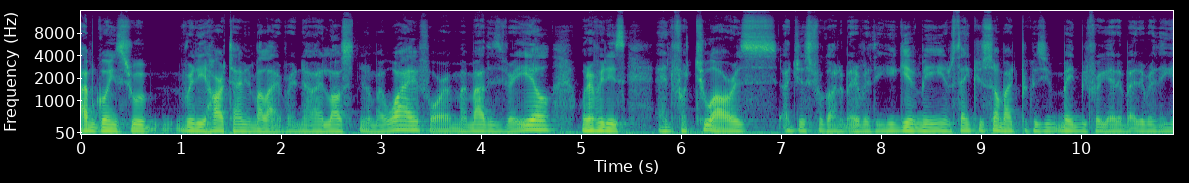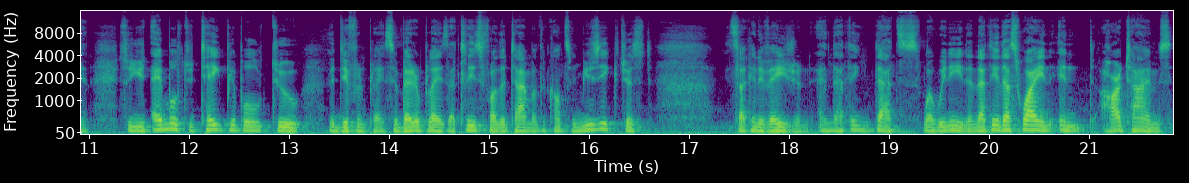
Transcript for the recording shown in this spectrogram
I'm going through a really hard time in my life right now. I lost you know, my wife, or my mother is very ill, whatever it is. And for two hours, I just forgot about everything. You give me, you know, thank you so much because you made me forget about everything. And so you're able to take people to a different place, a better place, at least for the time of the concert. Music just it's like an evasion. And I think that's what we need. And I think that's why in, in hard times,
